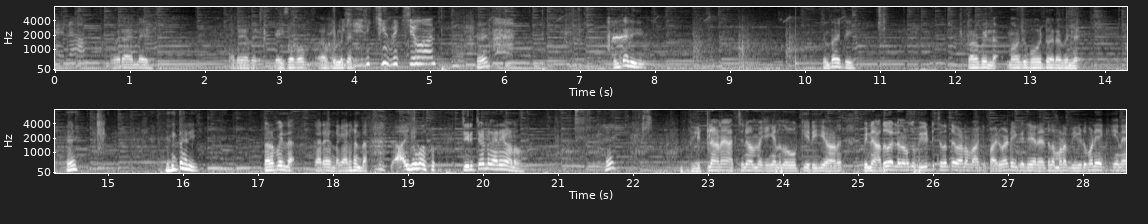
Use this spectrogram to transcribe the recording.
വരാം. വരാല്ലേ? അതെ അതെ. ഗൈസ് അപ്പം പുള്ളിക്ക് എന്താടി? എന്താ പറ്റി? കുഴപ്പമില്ല. നമുക്ക് പോയിട്ട് വരാം പിന്നെ. ഏ? എന്താടി? കുഴപ്പമില്ല. കരയണ്ട കരയണ്ട. അയ്യോ ചിരിച്ചോണ്ട് കരയാണോ? വീട്ടിലാണെങ്കിൽ അച്ഛനും അമ്മയൊക്കെ ഇങ്ങനെ നോക്കിയിരിക്കുകയാണ്. പിന്നെ അതുമല്ല നമുക്ക് വീട്ടിൽ ചെന്നിട്ട് വേണം ബാക്കി പരിപാടിയൊക്കെ ചെയ്യാനായിട്ട്. നമ്മുടെ വീട് പണിയൊക്കെ ഇങ്ങനെ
